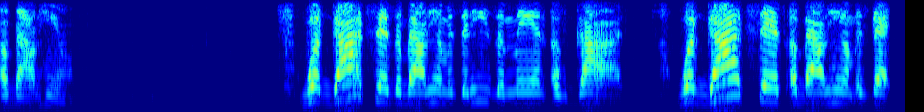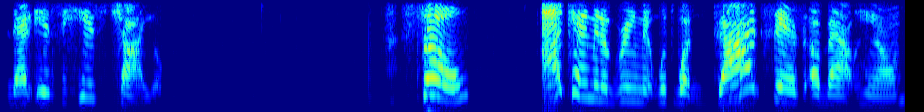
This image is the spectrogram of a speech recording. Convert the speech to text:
about him. What God says about him is that he's a man of God. What God says about him is that that is his child. So I came in agreement with what God says about him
